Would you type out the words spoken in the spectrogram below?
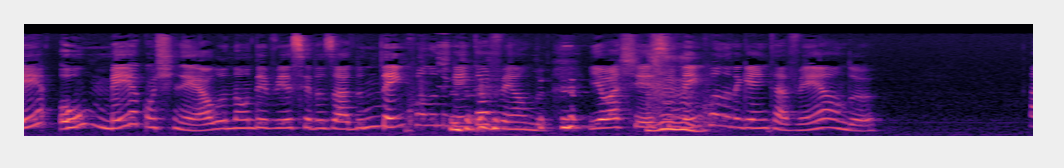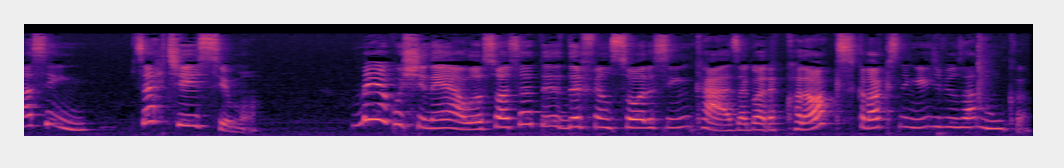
e ou meia com chinelo não devia ser usado nem quando ninguém tá vendo. E eu achei esse nem quando ninguém tá vendo, assim, certíssimo. Meia com chinelo, eu sou até de- defensora assim em casa. Agora, Crocs, Crocs ninguém devia usar nunca.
